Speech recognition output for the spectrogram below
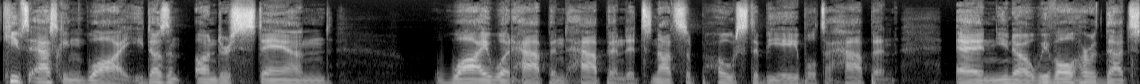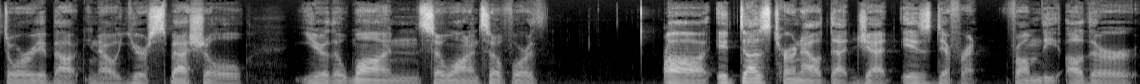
keeps asking why. He doesn't understand why what happened happened. It's not supposed to be able to happen. And, you know, we've all heard that story about, you know, you're special, you're the one, so on and so forth. Uh, it does turn out that Jet is different from the other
